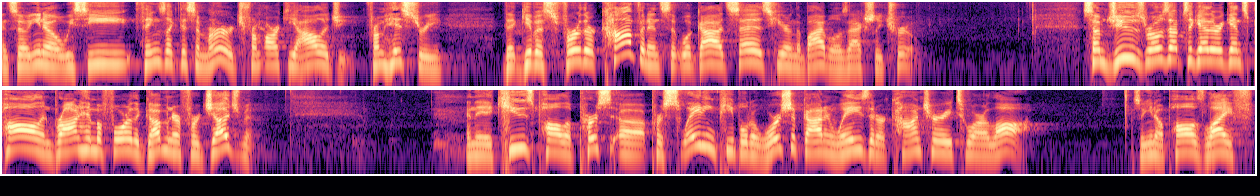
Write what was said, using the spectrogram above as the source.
And so, you know, we see things like this emerge from archaeology, from history, that give us further confidence that what God says here in the Bible is actually true. Some Jews rose up together against Paul and brought him before the governor for judgment. And they accused Paul of pers- uh, persuading people to worship God in ways that are contrary to our law. So, you know, Paul's life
